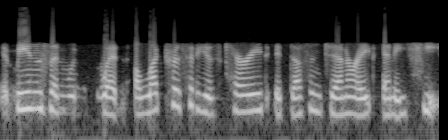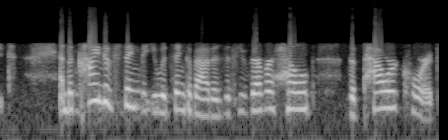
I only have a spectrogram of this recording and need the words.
It means that when, when electricity is carried, it doesn't generate any heat. And the kind of thing that you would think about is if you've ever held the power cord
